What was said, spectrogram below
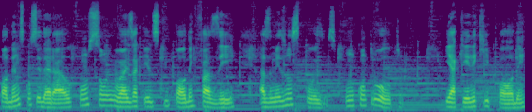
podemos considerá-lo como são iguais àqueles que podem fazer as mesmas coisas um contra o outro e aquele que podem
